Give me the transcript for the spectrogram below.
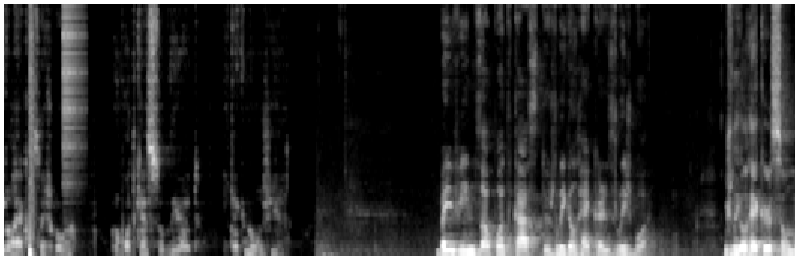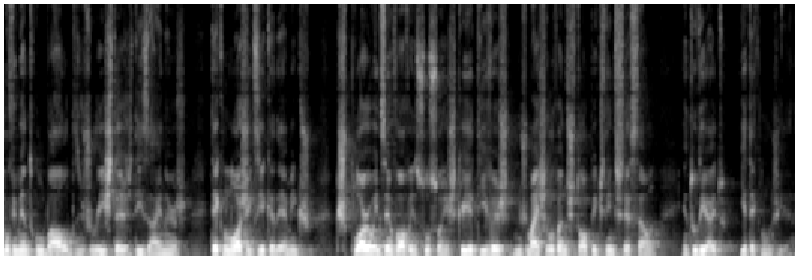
Legal Hackers Lisboa, um podcast sobre direito e tecnologia. Bem-vindos ao podcast dos Legal Hackers Lisboa. Os Legal Hackers são um movimento global de juristas, designers, tecnológicos e académicos que exploram e desenvolvem soluções criativas nos mais relevantes tópicos de interseção entre o direito e a tecnologia.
